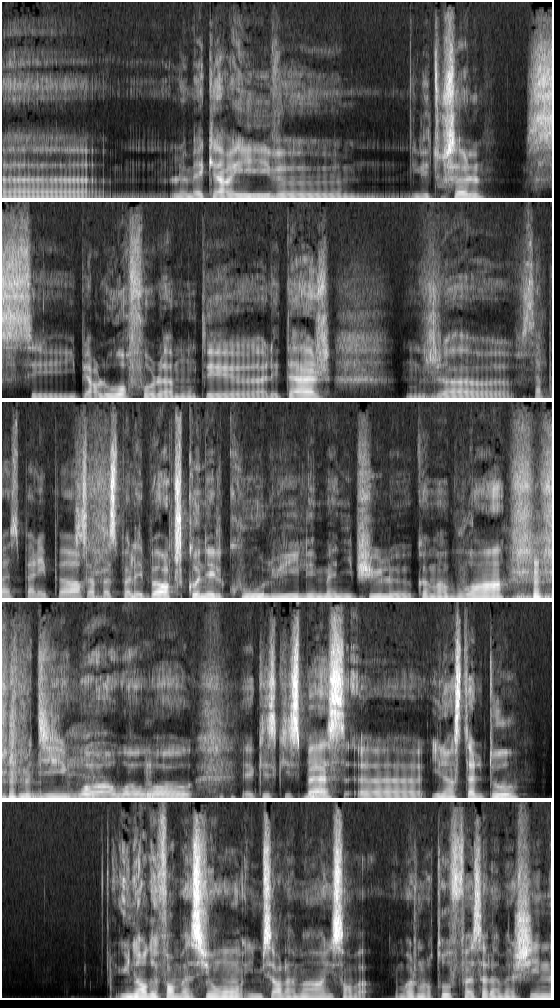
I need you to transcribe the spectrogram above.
Euh, le mec arrive, euh, il est tout seul, c'est hyper lourd, faut la monter euh, à l'étage. Donc déjà, ça passe pas les portes. Ça passe pas les portes. Je connais le coup, lui, il les manipule comme un bourrin. je me dis, waouh, waouh, waouh, qu'est-ce qui se passe? Il installe tout. Une heure de formation, il me serre la main, il s'en va. Et moi, je me retrouve face à la machine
